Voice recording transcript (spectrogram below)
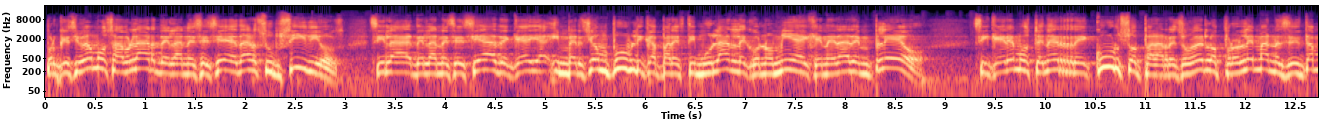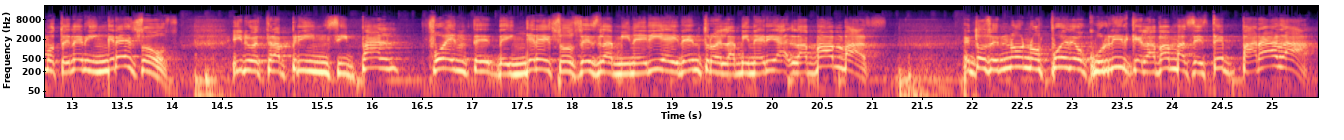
Porque si vamos a hablar de la necesidad de dar subsidios, si la, de la necesidad de que haya inversión pública para estimular la economía y generar empleo, si queremos tener recursos para resolver los problemas, necesitamos tener ingresos. Y nuestra principal fuente de ingresos es la minería y dentro de la minería las bambas. Entonces no nos puede ocurrir que la bambas esté parada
